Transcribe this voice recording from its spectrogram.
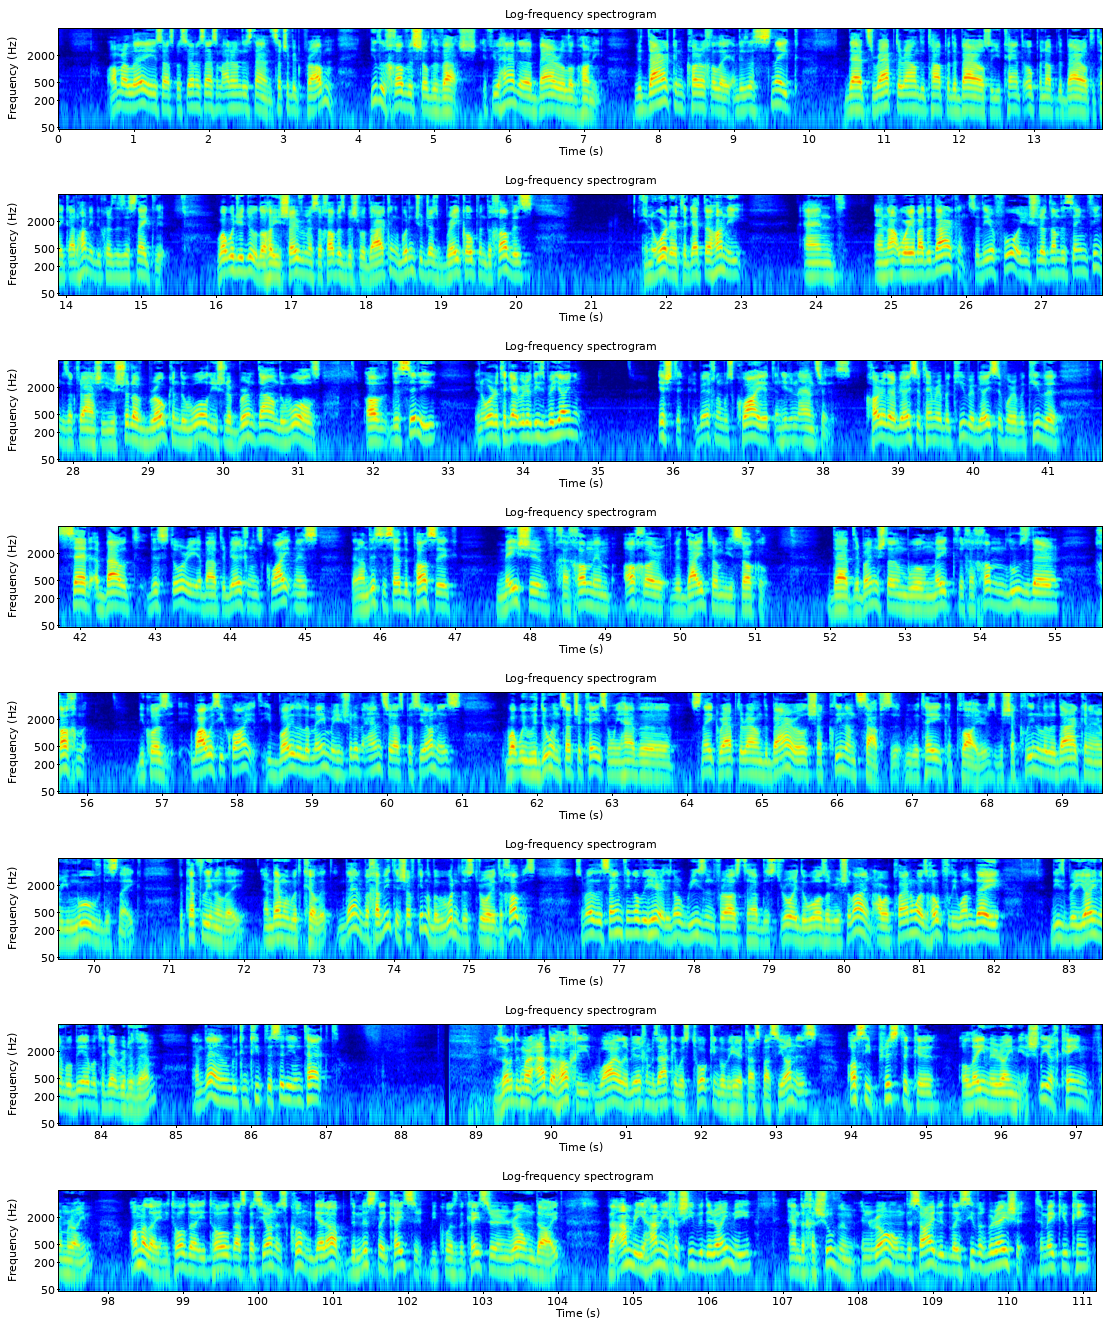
Amar Lei, Saspasiana Sassam, I don't understand. It's such a big problem. If you had a barrel of honey, vidark and and there's a snake that's wrapped around the top of the barrel, so you can't open up the barrel to take out honey because there's a snake there. What would you do? Wouldn't you just break open the chavis in order to get the honey and and not worry about the darken? So therefore, you should have done the same thing, Zakrashi. You should have broken the wall. You should have burnt down the walls of the city in order to get rid of these biryonim. Ishtik. Yochanan was quiet and he didn't answer this. Kari Rabbi Yosef, Tamer Rabbi Kiva, Rabbi Yosef, where Rabbi Kiva said about this story about Rabbi Yochanan's quietness, that on this is said the pasuk, Meishiv Chachamim Achar V'daitom Yisakol, that the Rebbeinu will make the Chacham lose their Chachma. Because why was he quiet? He should have answered Aspasionis what we would do in such a case when we have a snake wrapped around the barrel, shaklinan safse, we would take a pliers, v'shaklina ledarkan and remove the snake, v'katlina and then we would kill it. Then v'chavita shafkina, but we wouldn't destroy the chavis. So the same thing over here. There's no reason for us to have destroyed the walls of Yerushalayim. Our plan was hopefully one day these biryonim will be able to get rid of them, and then we can keep the city intact. Zog the Gemara Ada Hachi, while Rabbi Yechim was talking over here to Aspasionis, Osi Pristike Olei Miroimi, a shliach came from Roim, Omalei, and he told he told Aspasionis, come, get up, the Misle Kaiser, because the Kaiser in Rome died, the Amri Hani Chashivi Roimi, and the Chashuvim in Rome decided Leisivach Beresha to make you king.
